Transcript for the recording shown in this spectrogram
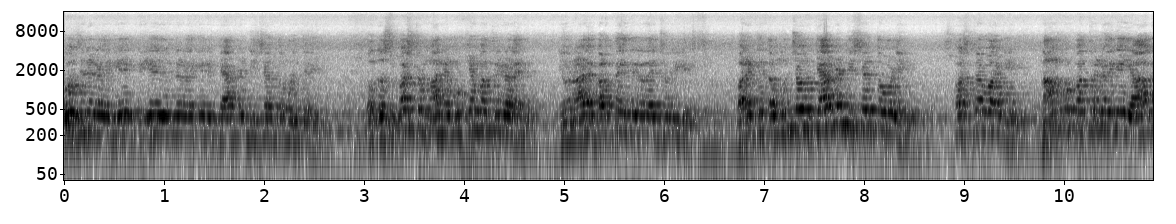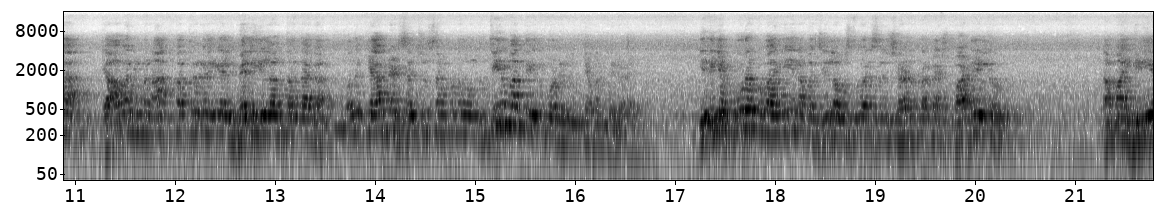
ಯೋಜನೆಗಳಿಗೆ, ಕ್ರಿಯಾ ಯೋಜನೆಗಳಿಗೆ ನೀವು ಕ್ಯಾಬಿನೆಟ್ ಡಿಸಿಷನ್ ತಗೊಳ್ತೀರಿ. ಒಂದು ಸ್ಪಷ್ಟ ಮಾನ್ಯ ಮುಖ್ಯಮಂತ್ರಿಗಳೇ, ನೀವು ನಾಳೆ ಬರ್ತಾ ಇದ್ದೀರಿ ರಾಯಚೂರಿಗೆ ಬರಕ್ಕಿಂತ ಮುಂಚೆ ಒಂದು ಕ್ಯಾಬಿನೆಟ್ ಡಿಸಿಷನ್ ತಗೊಳ್ಳಿ. ಸ್ಪಷ್ಟವಾಗಿ, ನಾಲ್ಕು ಪತ್ರಗಳಿಗೆ ಯಾವ ಯಾವ ನಿಮ್ಮ ನಾಲ್ಕು ಪತ್ರಗಳಿಗೆ ಅಲ್ಲಿ ಬೆಲೆ ಇಲ್ಲ ಅಂತಂದಾಗ ಒಂದು ಕ್ಯಾಬಿನೆಟ್ ಸಚಿವ ಸಂಪುಟದ ಒಂದು ತೀರ್ಮಾನ ತೆಗೆದುಕೊಡ್ರಿ ಮುಖ್ಯಮಂತ್ರಿಗಳೇ. ಇದಕ್ಕೆ ಪೂರಕವಾಗಿ ನಮ್ಮ ಜಿಲ್ಲಾ ಉಸ್ತುವಾರಿ ಸಚಿವ ಶರಣ್ ಪ್ರಕಾಶ್ ಪಾಟೀಲ್ ನಮ್ಮ ಹಿರಿಯ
